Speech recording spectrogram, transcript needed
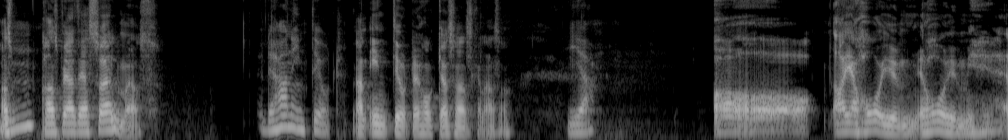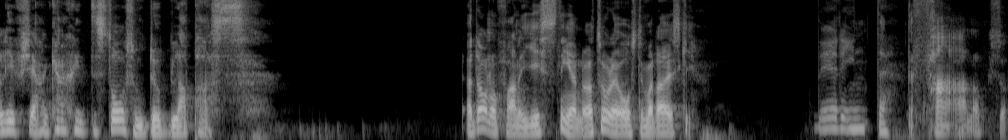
Han, mm. han spelat i SHL med oss. Det har han inte gjort. Han har inte gjort det i Hockeyallsvenskan alltså. Ja. Åh! Ja, jag har ju, jag har ju. Eller i och för sig, han kanske inte står som dubbla pass. Jag drar nog fan en gissning ändå. Jag tror det är Austin Madajski. Det är det inte. Det fan också.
